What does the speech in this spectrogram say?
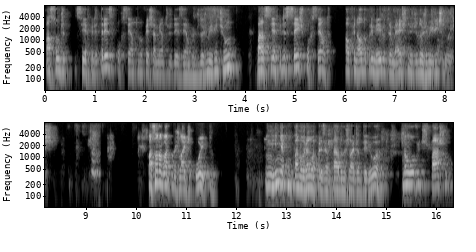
passou de cerca de 13% no fechamento de dezembro de 2021 para cerca de 6% ao final do primeiro trimestre de 2022. Passando agora para o slide 8, em linha com o panorama apresentado no slide anterior, não houve despacho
